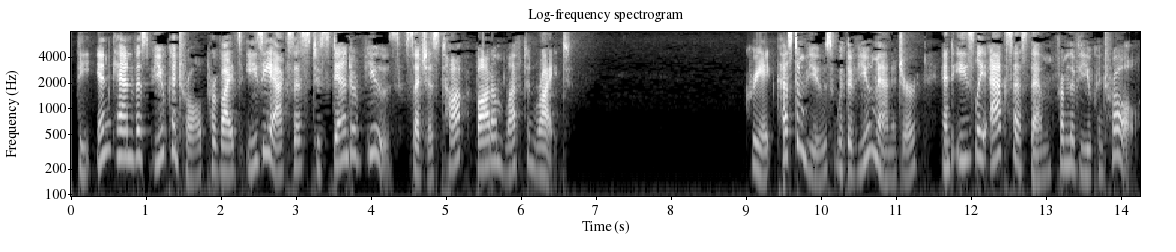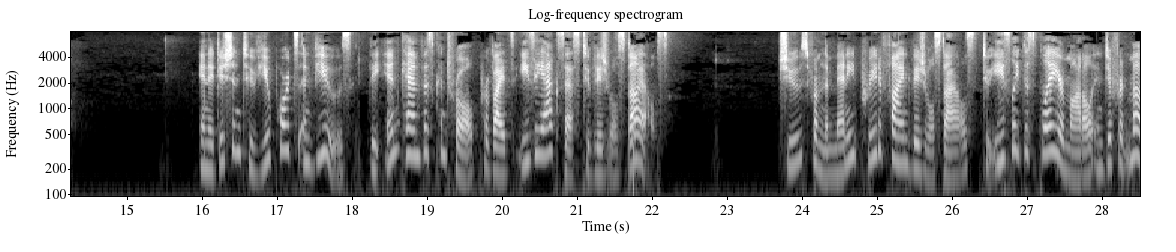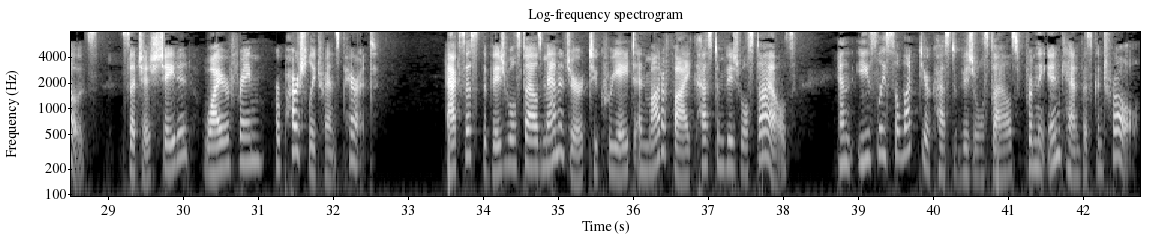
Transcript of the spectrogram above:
The In-Canvas View control provides easy access to standard views such as top, bottom, left, and right. Create custom views with the View Manager and easily access them from the View control. In addition to viewports and views, the in-canvas control provides easy access to visual styles. Choose from the many predefined visual styles to easily display your model in different modes, such as shaded, wireframe, or partially transparent. Access the Visual Styles Manager to create and modify custom visual styles, and easily select your custom visual styles from the in-canvas control.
